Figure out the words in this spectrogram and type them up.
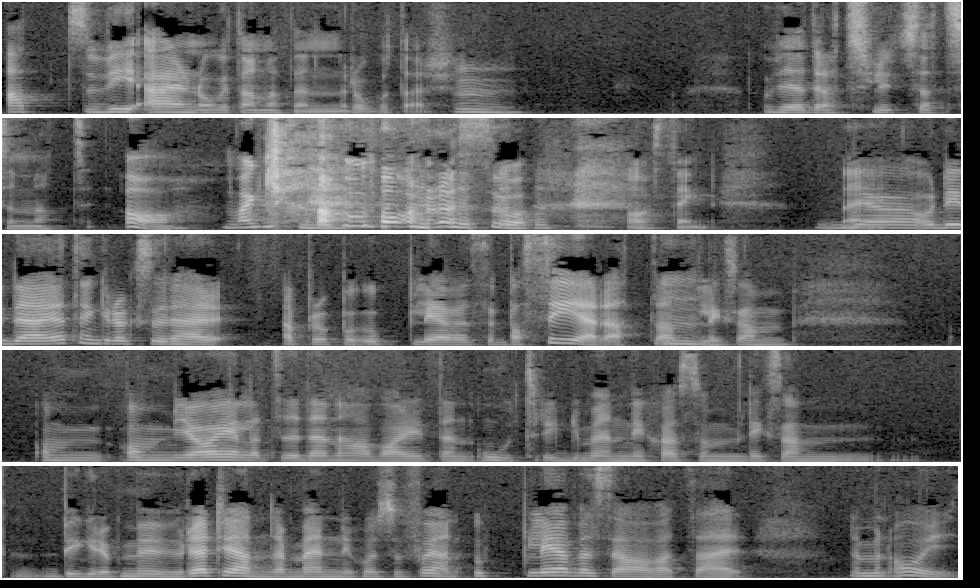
att vi är något annat än robotar? Mm. Och vi har dragit slutsatsen att ja, man kan vara så avstängd. Nej. Ja, och det är där jag tänker också det här apropå upplevelsebaserat. Att Mm. liksom, om, om jag hela tiden har varit en otrygg människa som liksom bygger upp murar till andra människor så får jag en upplevelse av att så här, nej men oj,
